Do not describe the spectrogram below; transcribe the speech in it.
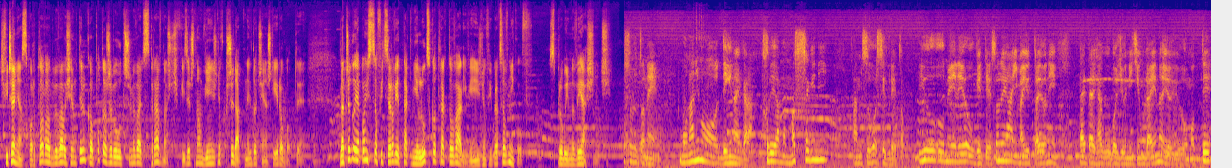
Ćwiczenia sportowe odbywały się tylko po to, żeby utrzymywać sprawność fizyczną więźniów przydatnych do ciężkiej roboty. Dlaczego japońscy oficerowie tak nieludzko traktowali więźniów i pracowników? Spróbujmy wyjaśnić. するとねもう何もできないからこれはもう真っ先に貫通をしてくれという命令を受けてそれが今言ったように大体150日ぐらいの余裕を持って、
